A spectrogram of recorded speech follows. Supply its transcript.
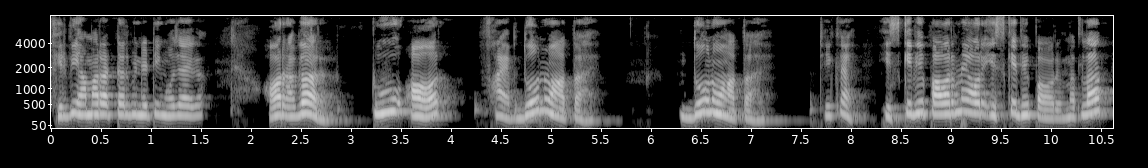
फिर भी हमारा टर्मिनेटिंग हो जाएगा। और अगर टू और फाइव दोनों आता है दोनों आता है, ठीक है? इसके भी पावर में और इसके भी पावर में मतलब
